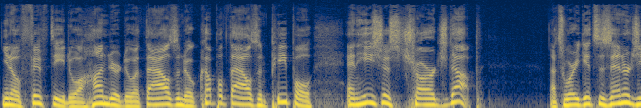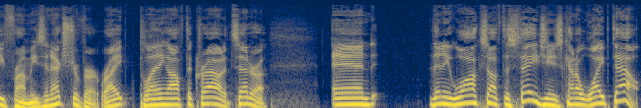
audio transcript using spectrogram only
you know, 50 to 100 to 1,000 to a couple thousand people, and he's just charged up. That's where he gets his energy from. He's an extrovert, right? Playing off the crowd, etc. And then he walks off the stage and he's kind of wiped out.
